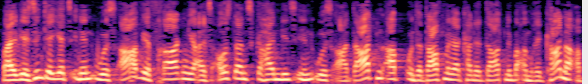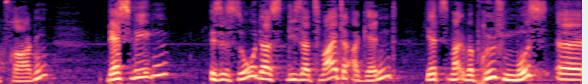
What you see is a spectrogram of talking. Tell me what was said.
Weil wir sind ja jetzt in den USA, wir fragen ja als Auslandsgeheimdienst in den USA Daten ab und da darf man ja keine Daten über Amerikaner abfragen. Deswegen ist es so, dass dieser zweite Agent jetzt mal überprüfen muss, äh,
